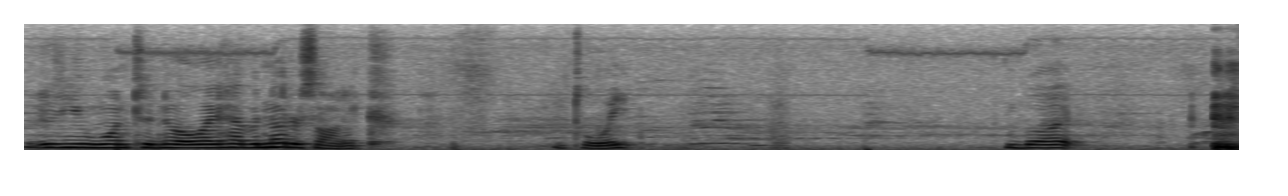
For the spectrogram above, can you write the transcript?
If you want to know, I have another Sonic toy. But I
